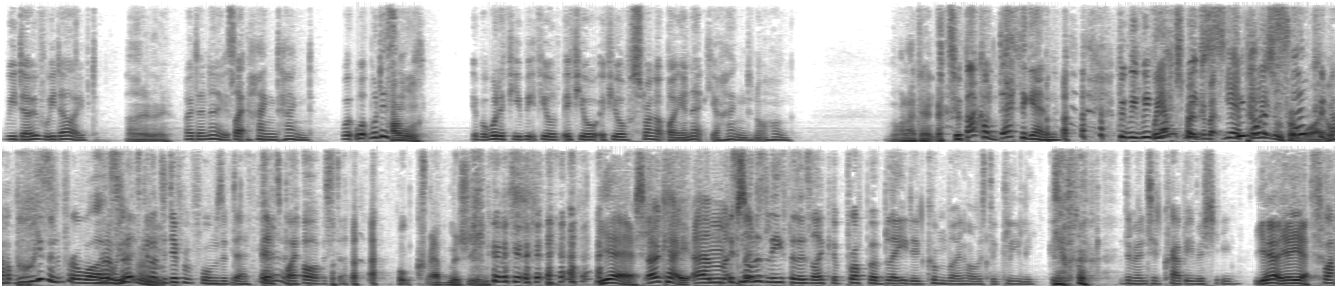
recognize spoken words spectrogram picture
We dove, we dived. I don't know. I don't know. It's like hanged, hanged. What, what, what is Hung. it? Yeah, but what if you if you're if you're if you're strung up by your neck, you're hanged, not hung. Well, I don't know. We're back on death again. we, we, we've We left- haven't spoken we've- about- yeah, poison for a while. About poison for a while. No, so let's get on to different forms of death. Death by harvester. or crab machine. yes. Okay. Um, It's so- not as lethal as like a proper bladed combine harvester, clearly, because it's like a demented crabby machine yeah, yeah, yeah. thwacking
